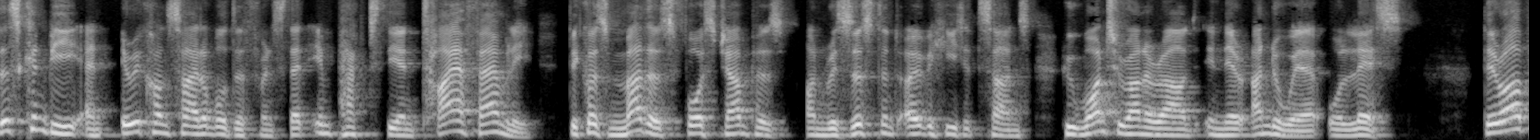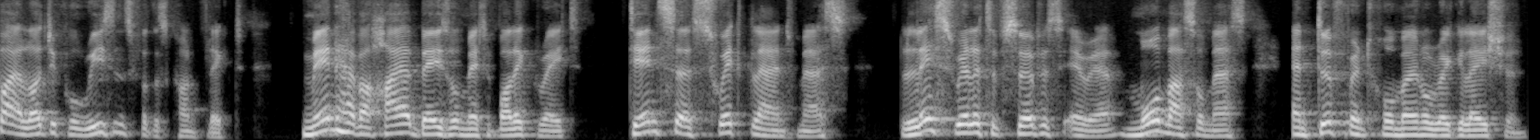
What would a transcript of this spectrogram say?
This can be an irreconcilable difference that impacts the entire family because mothers force jumpers on resistant, overheated sons who want to run around in their underwear or less. There are biological reasons for this conflict. Men have a higher basal metabolic rate, denser sweat gland mass, less relative surface area, more muscle mass, and different hormonal regulation.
